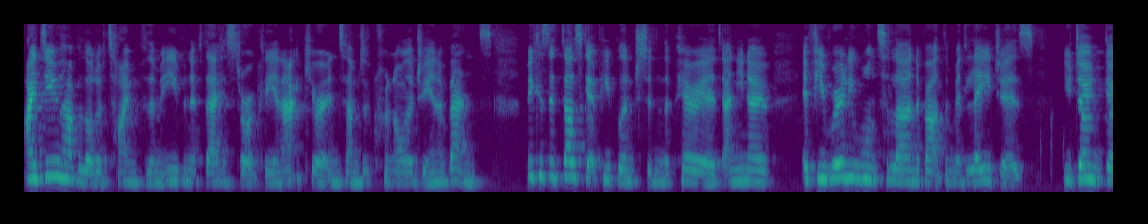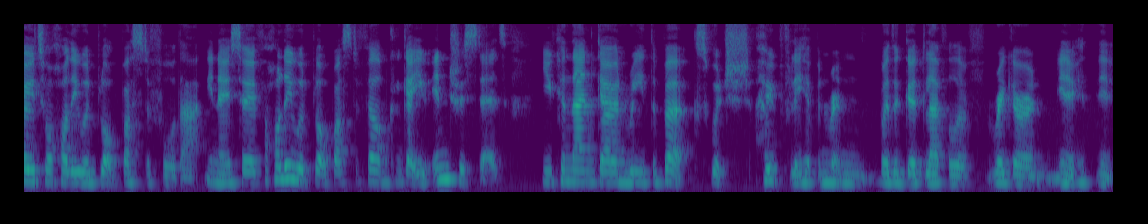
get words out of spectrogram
I do have a lot of time for them, even if they're historically inaccurate in terms of chronology and events, because it does get people interested in the period. And, you know, if you really want to learn about the Middle Ages, you don't go to a Hollywood blockbuster for that. You know, so if a Hollywood blockbuster film can get you interested, you can then go and read the books, which hopefully have been written with a good level of rigor and, you know, you know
